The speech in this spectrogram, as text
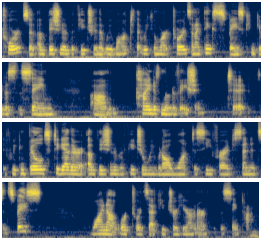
towards, a, a, vision of the future that we want, that we can work towards. And I think space can give us the same um, kind of motivation. To, if we can build together a vision of a future we would all want to see for our descendants in space, why not work towards that future here on Earth at the same time? Mm.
